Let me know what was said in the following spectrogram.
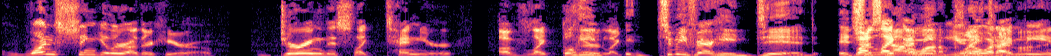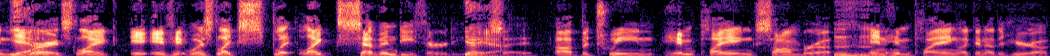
one singular other hero during this like tenure of like well, he, like to be fair he did it's but just like, not I a mean, lot of you know what i mean yeah. where it's like if it was like split like 70 30 yeah, yeah. say uh, between him playing sombra mm-hmm. and him playing like another hero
